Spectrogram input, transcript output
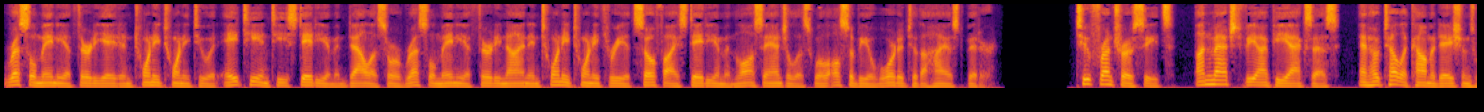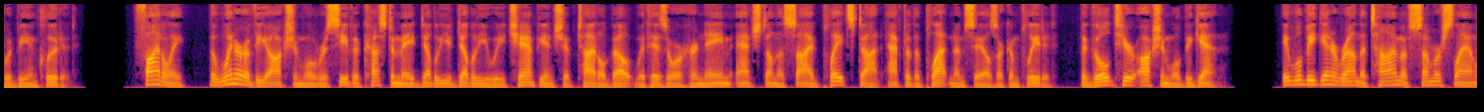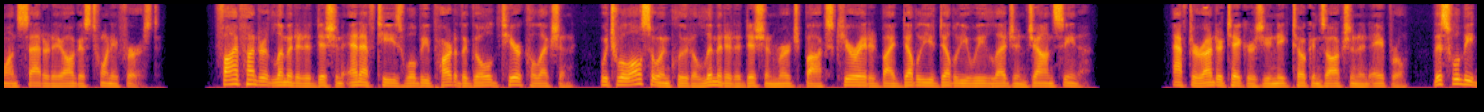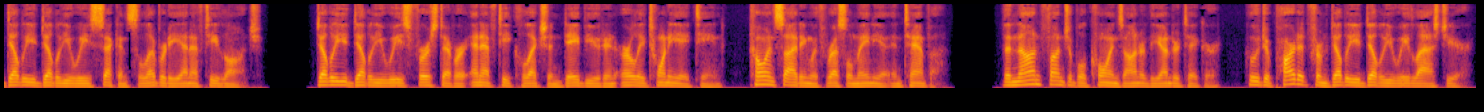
WrestleMania 38 in 2022 at AT&T Stadium in Dallas or WrestleMania 39 in 2023 at SoFi Stadium in Los Angeles will also be awarded to the highest bidder. Two front row seats, unmatched VIP access, and hotel accommodations would be included. Finally, the winner of the auction will receive a custom made WWE Championship title belt with his or her name etched on the side plates. After the platinum sales are completed, the gold tier auction will begin. It will begin around the time of SummerSlam on Saturday, August 21st. 500 limited edition NFTs will be part of the gold tier collection, which will also include a limited edition merch box curated by WWE legend John Cena. After Undertaker's unique tokens auction in April, this will be WWE's second celebrity NFT launch. WWE's first ever NFT collection debuted in early 2018, coinciding with WrestleMania in Tampa. The non fungible coins honor The Undertaker, who departed from WWE last year.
